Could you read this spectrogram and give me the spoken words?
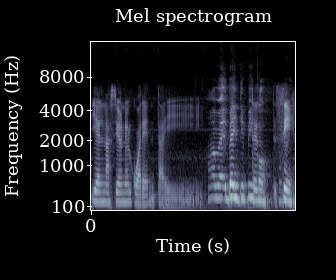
y él nació en el 40 y... Ah, ve- Veinte y pico. Sí,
